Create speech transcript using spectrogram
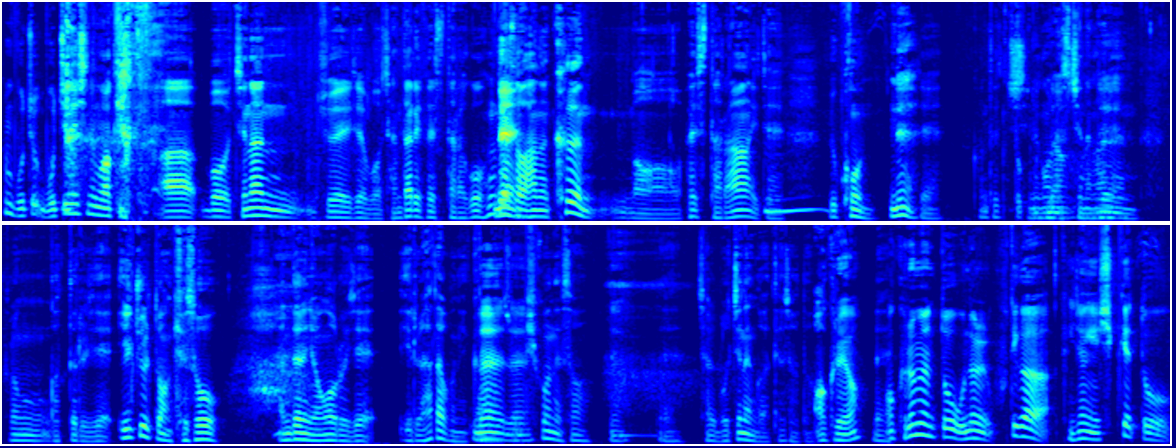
좀 못, 못 지내시는 것 같긴 한데. 아, 뭐, 지난 주에 이제 뭐, 잔다리 페스타라고 홍대에서 네. 하는 큰, 뭐, 페스타랑 이제, 음. 유콘, 네. 이제, 컨텐츠 그렇구나. 진행하는 그런 것들을 이제 일주일 동안 계속 안 되는 영어로 이제 일을 하다 보니까 네, 좀 네. 피곤해서, 네. 네, 잘못 지낸 것 같아요, 저도. 아, 그래요? 네. 어, 그러면 또 오늘 후디가 굉장히 쉽게 또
